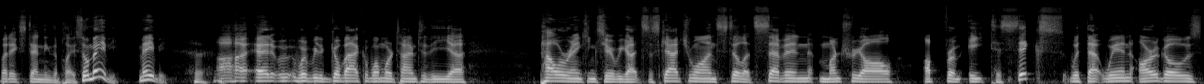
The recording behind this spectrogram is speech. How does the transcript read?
but extending the play. So maybe, maybe. uh, and when we go back one more time to the uh, power rankings here, we got Saskatchewan still at seven, Montreal up from eight to six with that win. Argos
